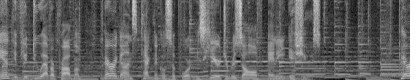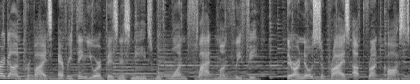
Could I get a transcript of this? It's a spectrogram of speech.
And if you do have a problem, Paragon's technical support is here to resolve any issues. Paragon provides everything your business needs with one flat monthly fee. There are no surprise upfront costs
